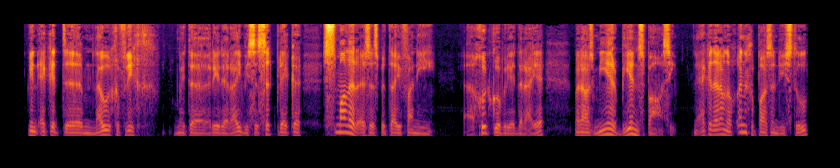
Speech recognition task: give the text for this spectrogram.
Ek weet ek het um, nou gevlieg met 'n redery wie se sitplekke smaller is as baie van die uh, goedkoop rederye, maar daar's meer beenspasie. Nou, ek het daarom nog ingepas in die stoel,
